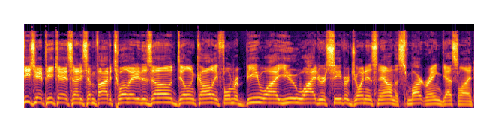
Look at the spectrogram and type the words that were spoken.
DJ PK is 97.5 at 1280 The Zone. Dylan Collie, former BYU wide receiver, joining us now on the Smart Rain guest line.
